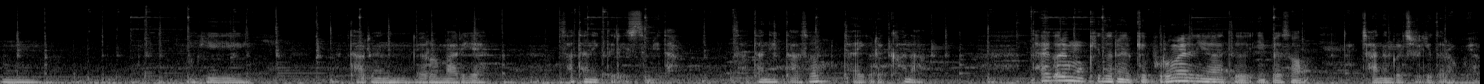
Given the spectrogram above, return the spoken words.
음, 여기 다른 여러 마리의 사타닉들이 있습니다. 사타닉 다섯 타이거렉 하나. 타이거렉 몽키들은 이렇게 브로멜리아드 잎에서 자는 걸 즐기더라고요.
